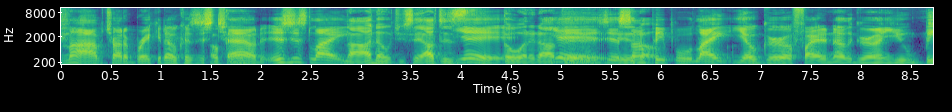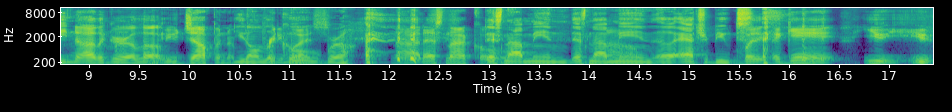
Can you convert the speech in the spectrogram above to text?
No, I try to break it up because it's Okay. childish. It's just like No, I know what you said. I'm just yeah, throwing it out yeah, there. it's just you some know. people like your girl fight another girl and you beating the other girl up. You jumping her. You don't look pretty cool, much. bro. Nah, that's not cool. That's not men. That's not No. men uh, attributes. But again, you you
